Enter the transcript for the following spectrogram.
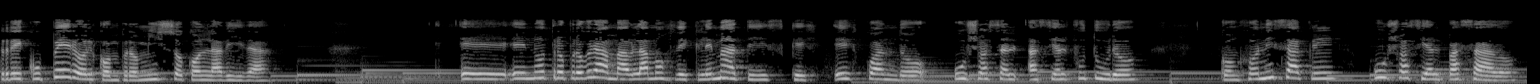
Recupero el compromiso con la vida. Eh, en otro programa hablamos de clematis, que es cuando huyo hacia el, futuro. Con Honeysuckle huyo hacia el pasado.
